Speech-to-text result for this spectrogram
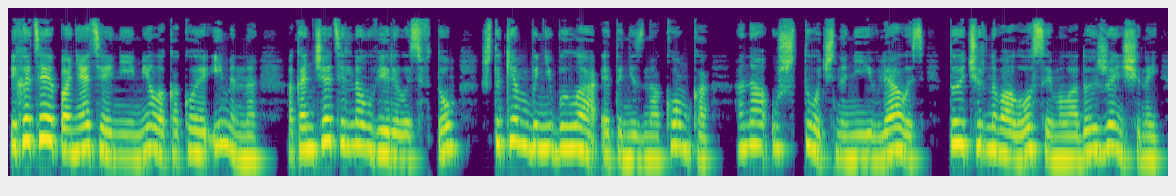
И хотя я понятия не имела, какое именно, окончательно уверилась в том, что кем бы ни была эта незнакомка, она уж точно не являлась той черноволосой молодой женщиной,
